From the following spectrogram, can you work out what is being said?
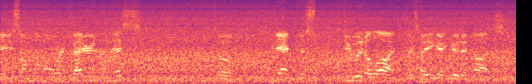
maybe some of them will work better than this. So again, just do it a lot. That's how you get good at knots.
